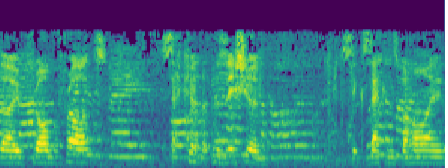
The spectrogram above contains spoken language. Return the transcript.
though, from France. Second position, six seconds behind.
